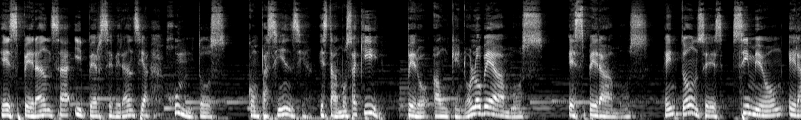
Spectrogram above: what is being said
Esperanza y perseverancia juntos, con paciencia. Estamos aquí, pero aunque no lo veamos, esperamos. Entonces, Simeón era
